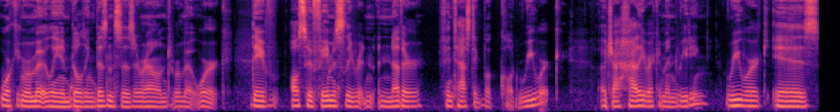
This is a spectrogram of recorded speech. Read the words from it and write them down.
working remotely and building businesses around remote work. They've also famously written another fantastic book called Rework, which I highly recommend reading. Rework is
